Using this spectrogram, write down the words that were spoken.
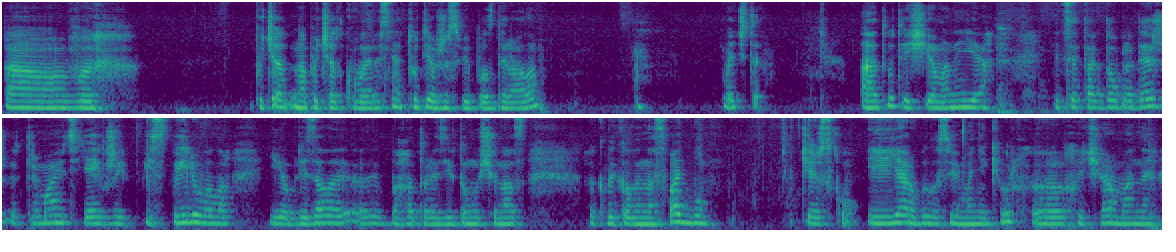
а, в. На початку вересня. Тут я вже собі поздирала. Бачите? А тут іще в мене є. І це так добре держ... тримаються. Я їх вже і спилювала, і обрізала е, багато разів, тому що нас кликали на свадьбу чеську. І я робила свій манікюр, е, хоча в мене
